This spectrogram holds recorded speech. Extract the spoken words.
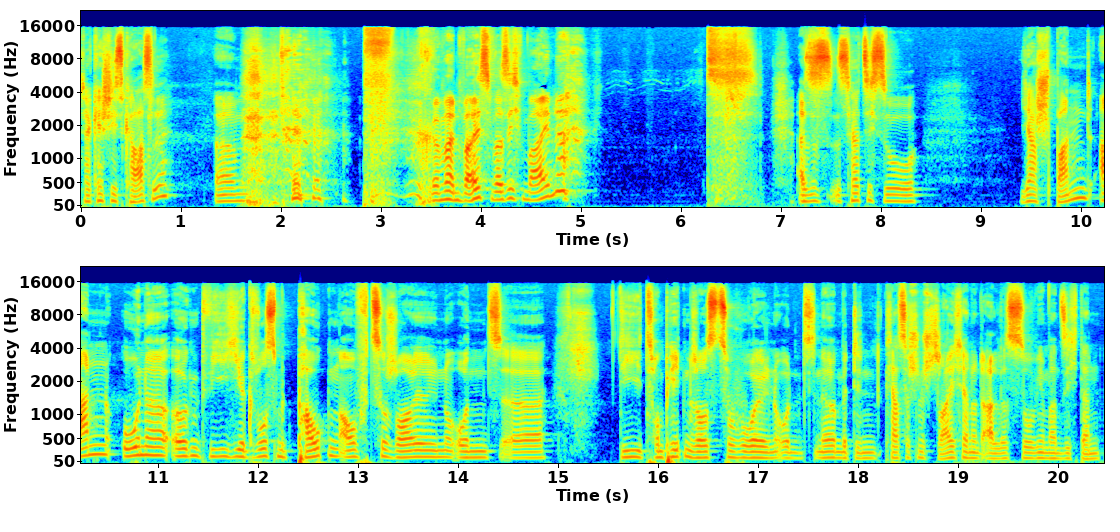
Takeshis Castle. Ähm, wenn man weiß, was ich meine. Also es, es hört sich so ja spannend an, ohne irgendwie hier groß mit Pauken aufzurollen und äh, die Trompeten rauszuholen und ne, mit den klassischen Streichern und alles, so wie man sich dann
